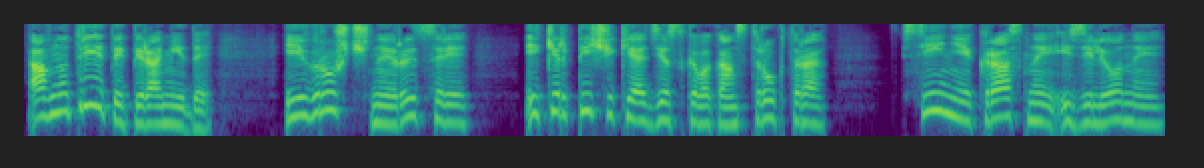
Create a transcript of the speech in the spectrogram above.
А внутри этой пирамиды и игрушечные рыцари, и кирпичики одесского конструктора, синие, красные и зеленые,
